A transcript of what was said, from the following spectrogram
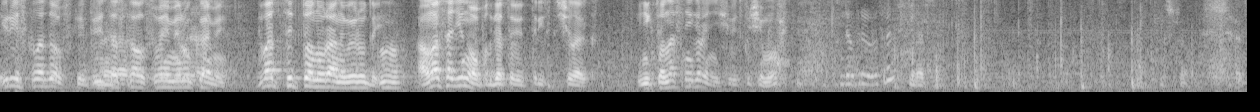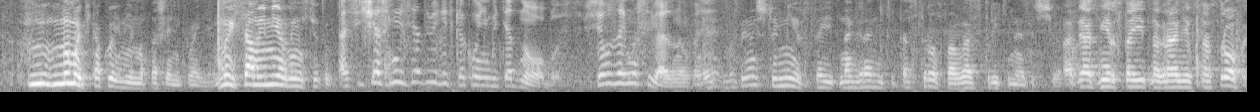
Юрий Складовская перетаскал своими руками 20 тонн урановой руды. А у нас один опыт готовит 300 человек. И никто нас не ограничивает. Почему? Доброе утро. Здравствуйте. Ну что? Ну, мы-то какое имеем отношение к войне? Мы самый мирный институт. А сейчас нельзя двигать какую-нибудь одну область. Все взаимосвязано, понимаете? Вы понимаете, что мир стоит на грани катастрофы, а вы острики на этот счет? Опять мир стоит на грани катастрофы.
